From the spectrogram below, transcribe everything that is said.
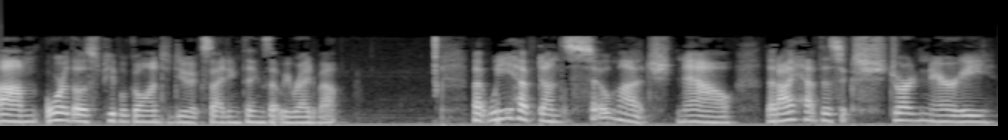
Um, or those people go on to do exciting things that we write about. But we have done so much now that I have this extraordinary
